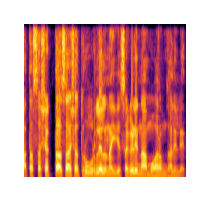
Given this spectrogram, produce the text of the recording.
आता सशक्त असा शत्रू उरलेला नाहीये. सगळे नामोहरम झालेले आहेत.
